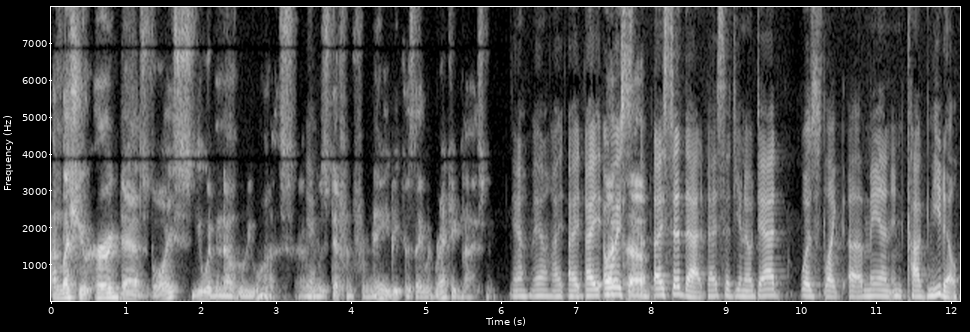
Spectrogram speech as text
unless you heard Dad's voice, you wouldn't know who he was. I mean, Yeah. It was different for me because they would recognize me. Yeah. Yeah. I, I, I But, always, uh, I said that. I said, you know, dad was like a man incognito.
